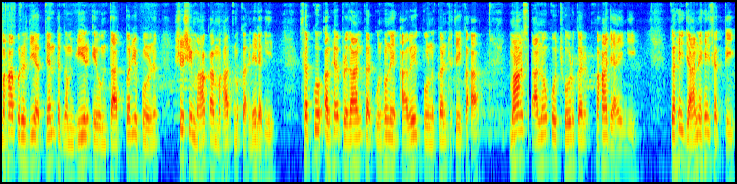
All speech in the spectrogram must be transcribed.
महापुरुष जी अत्यंत गंभीर एवं तात्पर्यपूर्ण शिष्य माँ का महात्मा कहने लगे। सबको अभय प्रदान कर उन्होंने आवेगपूर्ण कंठ से कहा माँ स्थानों को छोड़कर कहाँ जाएँगी? कहीं जा नहीं सकती।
